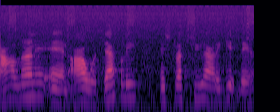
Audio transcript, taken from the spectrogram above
I'll learn it, and I will definitely instruct you how to get there.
